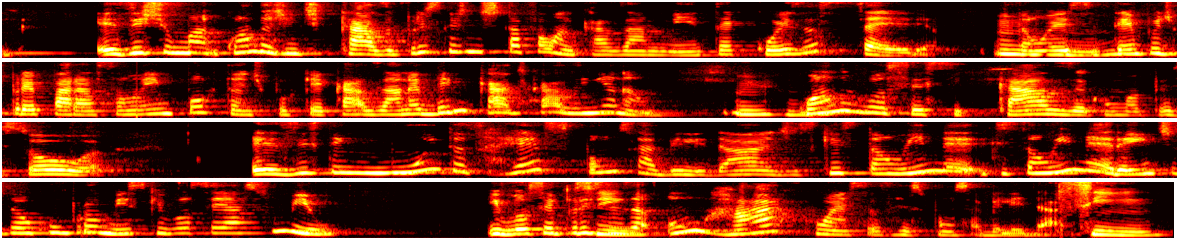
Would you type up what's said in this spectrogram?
Existe uma. Quando a gente casa, por isso que a gente está falando, casamento é coisa séria. Então, uhum. esse tempo de preparação é importante, porque casar não é brincar de casinha, não. Uhum. Quando você se casa com uma pessoa, existem muitas responsabilidades que, estão que são inerentes ao compromisso que você assumiu. E você precisa Sim. honrar com essas responsabilidades. Sim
